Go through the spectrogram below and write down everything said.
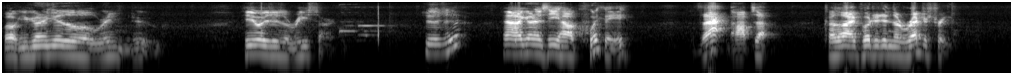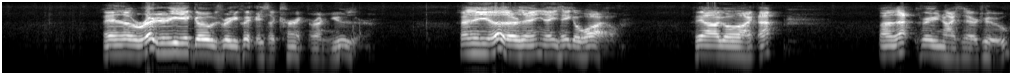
Well, you're gonna hear the little ring too. It was just a restart. Now I'm gonna see how quickly that pops up. Cause I put it in the registry. And the registry, it goes really quick. It's a current run user. And the other thing, they take a while. Yeah, I go like that. And that's pretty nice there too.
